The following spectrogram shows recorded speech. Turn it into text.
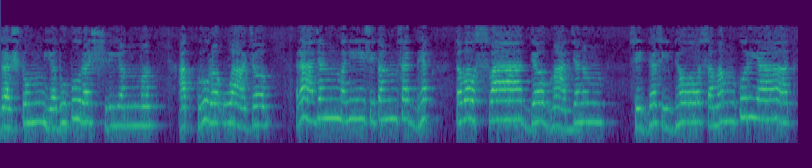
द्रष्टुम् यदुपुरश्रियम्। अक्रूर उवाच राजन्मनीषितम् सद्य तव स्वाद्यमार्जनम् सिद्ध्यसिद्ध्यो समम् कुर्यात्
